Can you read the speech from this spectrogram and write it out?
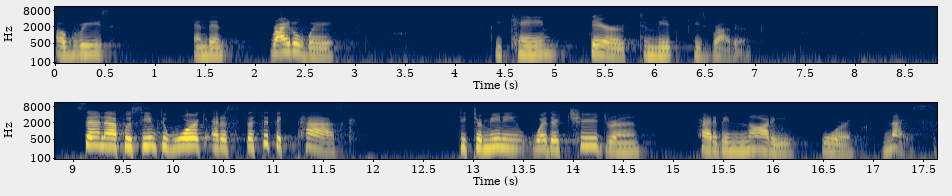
agrees, and then right away he came there to meet his brother. Santa puts him to work at a specific task, determining whether children had been naughty or nice.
